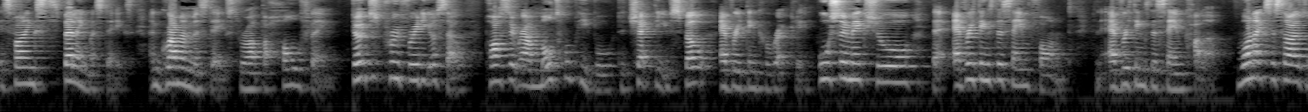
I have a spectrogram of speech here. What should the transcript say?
is finding spelling mistakes and grammar mistakes throughout the whole thing. Don't just proofread it yourself. Pass it around multiple people to check that you've spelt everything correctly. Also make sure that everything's the same font and everything's the same color. One exercise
